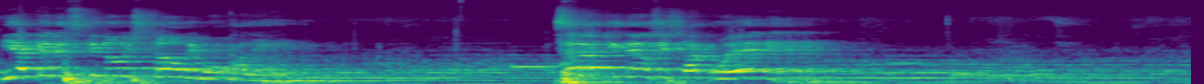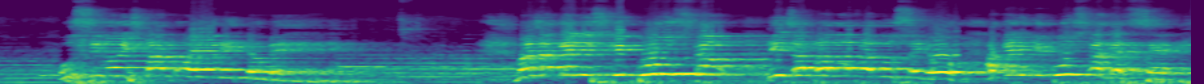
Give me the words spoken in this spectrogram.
E aqueles que não estão, irmão Calém? Será que Deus está com ele? O Senhor está com ele também. Mas aqueles que buscam, diz a palavra do Senhor, aquele que busca recebe.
